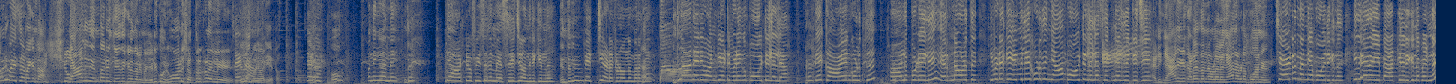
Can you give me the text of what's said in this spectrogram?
ഒരു പൈസ അടക്കണ്ട. അയ്യോ. ഞാനിത് എന്തോരം ചെയ്തിരിക്കണം അറിയുമ്പോ എനിക്ക് ഒരുപാട് ശത്രുക്കളല്ലേ? പരിപാടി കേട്ടോ. ഓ. ഒന്നിങ്ങി വന്നേ. ഇത് ആർ ടി ഓഫീസിൽ നിന്ന് മെസ്സേജ് വന്നിരിക്കുന്നു. എന്തിന്? പെറ്റി അടക്കണോന്നും പറഞ്ഞ്. ഞാനൊരു വണ്ടിയായിട്ട് ഇവിടെ എങ്ങും പോയിട്ടില്ലല്ലോ. ദേ കായംകുളത്ത് ആലപ്പുഴയിൽ എറണാകുളത്ത് ഇവിടെ കേവിലേക്ക് കൊടുത്ത് ഞാൻ പോയിട്ടില്ലല്ലോ സിഗ്നൽ തെറ്റിച്ച്. അടി ഞാൻ ഈ കടയിൽ തന്നെ ഉള്ളല്ലോ ഞാൻ എവിടെ പോവാന്? ചേട്ടൻ തന്നെയാ പോയിരിക്കുന്നത്. ഇതേതാ ഈ ബാക്കിലിരിക്കുന്ന പെണ്ണ്?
